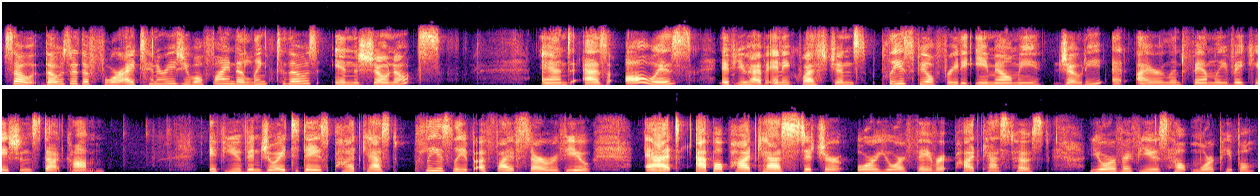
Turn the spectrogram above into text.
So those are the four itineraries. You will find a link to those in the show notes. And as always, if you have any questions, please feel free to email me, Jody at IrelandFamilyVacations.com. If you've enjoyed today's podcast, please leave a five star review at Apple Podcasts, Stitcher, or your favorite podcast host. Your reviews help more people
